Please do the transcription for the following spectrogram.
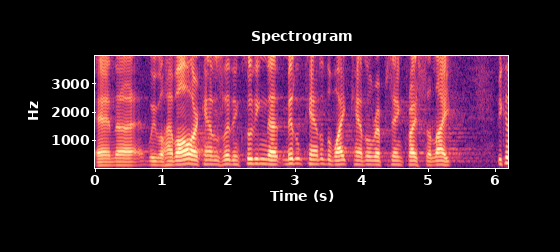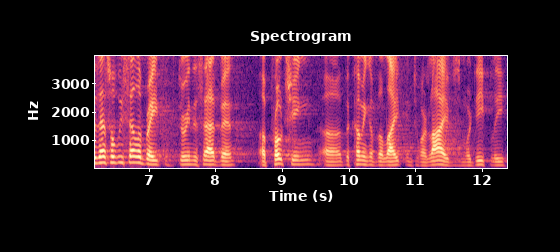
And uh, we will have all our candles lit, including that middle candle, the white candle representing Christ the light, because that's what we celebrate during this Advent, approaching uh, the coming of the light into our lives more deeply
